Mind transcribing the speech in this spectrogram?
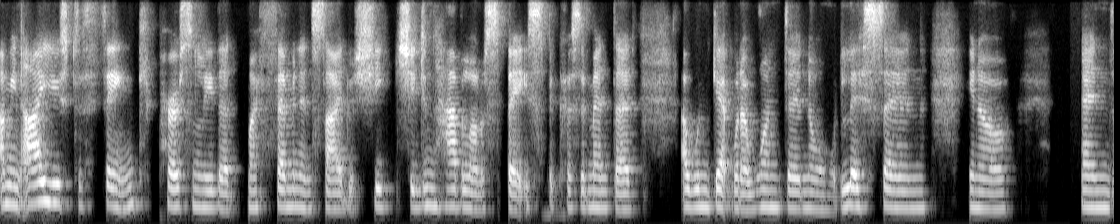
I mean, I used to think personally that my feminine side, which she she didn't have a lot of space because it meant that I wouldn't get what I wanted, no one would listen, you know. And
